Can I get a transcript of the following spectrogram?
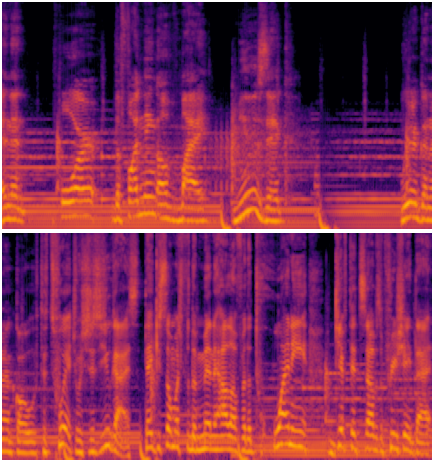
and then for the funding of my music, we're gonna go to Twitch, which is you guys. Thank you so much for the min hello for the 20 gifted subs. Appreciate that.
